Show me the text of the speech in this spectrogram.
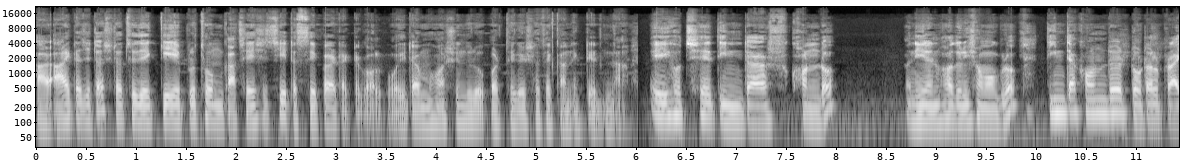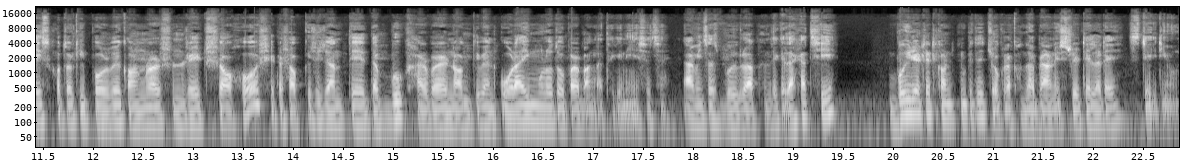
আর আরেকটা যেটা, সেটা হচ্ছে যে কে প্রথম কাছে এসেছি, এটা সেপারেট একটা গল্প। এটা মহাসিন্ধুর ওপার থেকে সাথে কানেক্টেড না। এই হচ্ছে তিনটা খণ্ড। নীরেন ভাদুরী সমগ্র তিনটা খণ্ডের টোটাল প্রাইস কত কি পড়বে কনভার্সন রেট সহ, সেটা সবকিছু জানতে দ্য বুক হারবারে নক দিবেন। ওরাই মূলত ওপার বাংলা থেকে নিয়ে এসেছে। আমি জাস্ট বইগুলো আপনাদেরকে দেখাচ্ছি। বই রেটেড কন্টেন্ট পেতে চোখ রাখুন দ্য ব্রাউন স্ট্রিট টেলারে স্টেডিয়াম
